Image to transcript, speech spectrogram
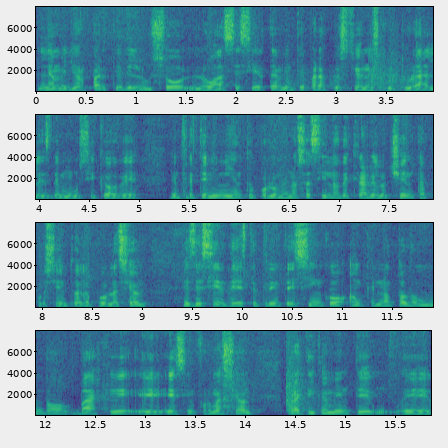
la mayor parte del uso lo hace ciertamente para cuestiones culturales, de música o de entretenimiento, por lo menos así lo declara el 80% de la población. Es decir, de este 35, aunque no todo mundo baje eh, esa información, prácticamente eh,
